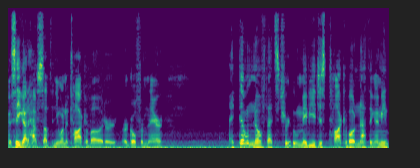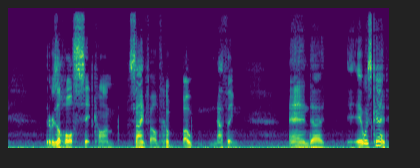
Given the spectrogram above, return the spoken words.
I say you got to have something you want to talk about or or go from there. I don't know if that's true. Maybe you just talk about nothing. I mean, there was a whole sitcom, Seinfeld, about nothing, and uh, it was good.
